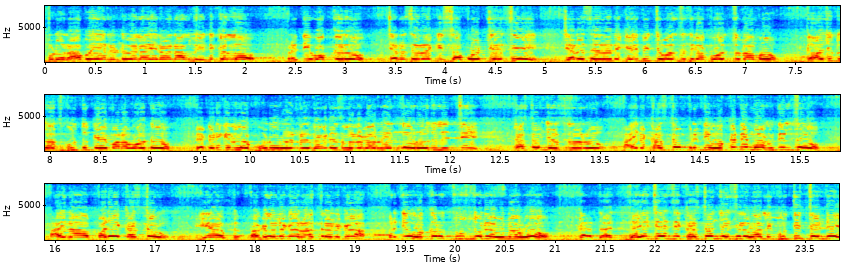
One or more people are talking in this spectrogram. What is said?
ఇప్పుడు రాబోయే రెండు వేల ఇరవై నాలుగు ఎన్నికల్లో ప్రతి ఒక్కరూ జనసేనకి సపోర్ట్ చేసి జనసేనని గెలిపించవలసిందిగా కోరుతున్నాము గాజు గ్లాస్ గుర్తుకే మన ఓటు. వెంకటగిరిలో గూడూరు వెంకటేశ్వర గారు ఎన్నో రోజుల నుంచి కష్టం చేస్తున్నారు. ఆయన కష్టం ప్రతి ఒక్కటి మాకు తెలుసు. ఆయన పడే కష్టం ఏ పగలనగా రాత్రనగా ప్రతి ఒక్కరూ చూస్తూనే ఉన్నాము. దయచేసి కష్టం చేసిన వాళ్ళని గుర్తించండి.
